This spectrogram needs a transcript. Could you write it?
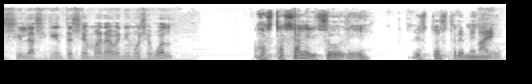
si la siguiente semana venimos igual. Hasta sale el sol, ¿eh? Esto es tremendo.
